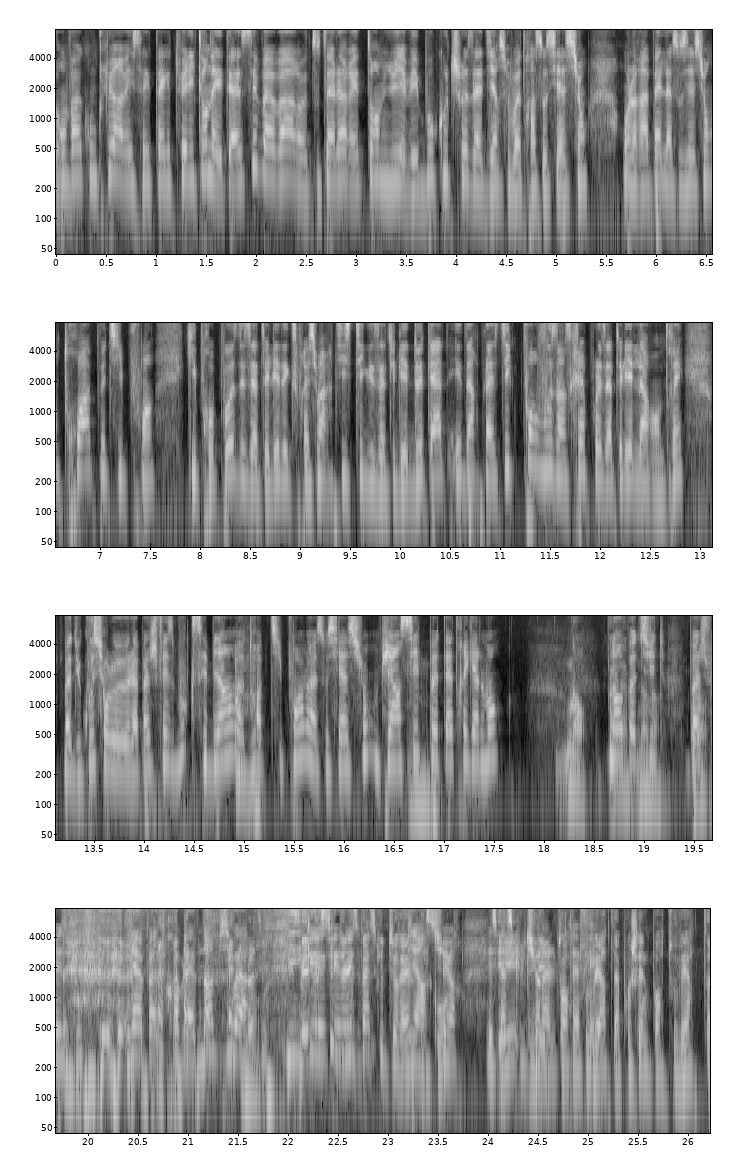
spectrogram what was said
on va conclure avec cette actualité. On a été assez bavard euh, tout à l'heure et tant mieux. Il y avait beaucoup de choses à dire sur votre association. On le rappelle, l'association Trois Petits Points qui propose des ateliers d'expression artistique, des ateliers de théâtre et d'art plastique pour vous inscrire pour les ateliers de la rentrée. Bah du coup sur le- la page Facebook, c'est bien euh, Mhm. Trois Petits Points l'association? Puis un site peut-être également? Non. Non, la- pas de non, site, non. page Non. Facebook. Il n'y a pas de problème. Non, puis voilà. Mais Que- le site que de l'espace culturel, Bien par sûr, contre. l'espace culturel, les tout à fait. ouvertes, la prochaine porte ouverte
